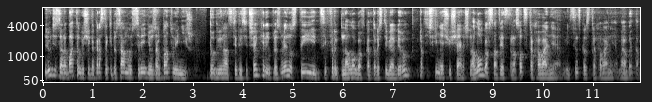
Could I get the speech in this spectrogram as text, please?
люди, зарабатывающие как раз-таки ту самую среднюю зарплату и ниже до 12 тысяч шекелей, плюс-минус, ты цифры налогов, которые с тебя берут, практически не ощущаешь. Налогов, соответственно, соцстрахования, медицинского страхования, мы об этом.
